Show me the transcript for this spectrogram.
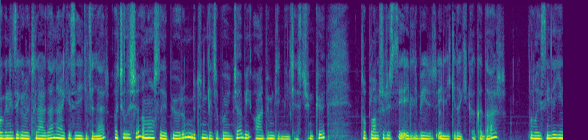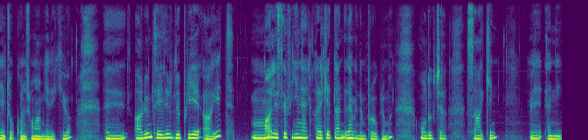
Organize gürültülerden herkese iyi geceler. Açılışı anonsla yapıyorum. Bütün gece boyunca bir albüm dinleyeceğiz çünkü. Toplam süresi 51-52 dakika kadar. Dolayısıyla yine çok konuşmamam gerekiyor. Ee, albüm Taylor Dupree'ye ait. Maalesef yine hareketlendiremedim programı. Oldukça sakin ve hani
